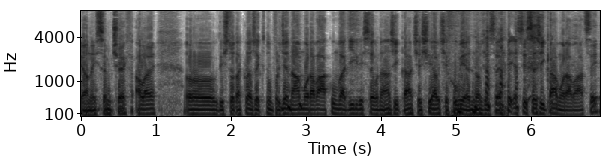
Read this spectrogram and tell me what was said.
já nejsem Čech, ale uh, když to takhle řeknu, protože nám Moravákům vadí, když se u nás říká Češi, ale Čechům je jedno, že se, jestli se říká Moraváci,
